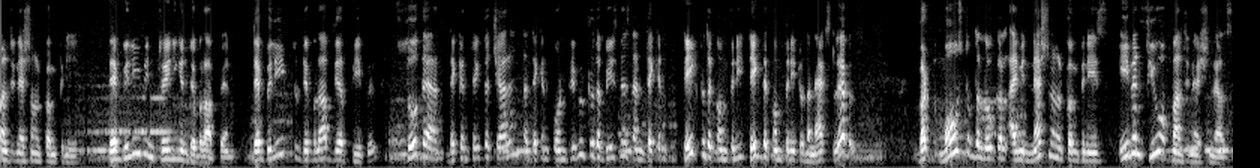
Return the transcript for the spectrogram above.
multinational companies they believe in training and development. They believe to develop their people so that they can take the challenge and they can contribute to the business and they can take to the company take the company to the next level but most of the local i mean national companies even few of multinationals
